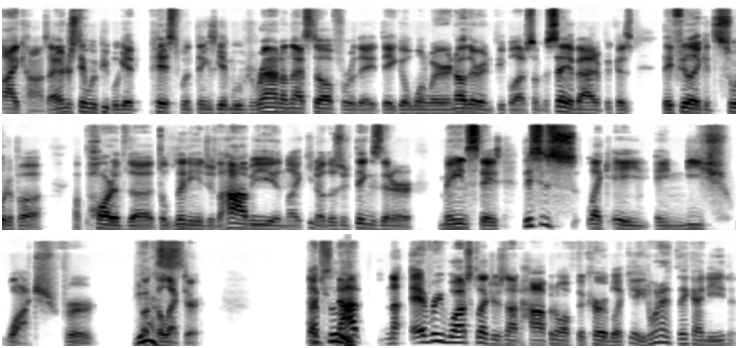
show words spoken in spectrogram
icons. I understand when people get pissed when things get moved around on that stuff or they they go one way or another and people have something to say about it because they feel like it's sort of a a part of the the lineage of the hobby and like, you know, those are things that are mainstays. This is like a a niche watch for Yes. a collector. Like Absolutely. not not every watch collector is not hopping off the curb like, yeah, you know what I think I need?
